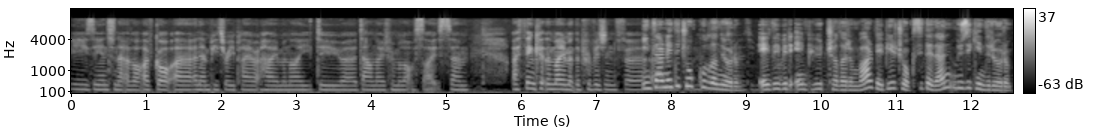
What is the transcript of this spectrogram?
do use the internet a lot. I've got uh, an MP3 player at home, and I do uh, download from a lot of sites. Um, İnterneti çok kullanıyorum. Evde bir MP3 çalarım var ve birçok siteden müzik indiriyorum.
